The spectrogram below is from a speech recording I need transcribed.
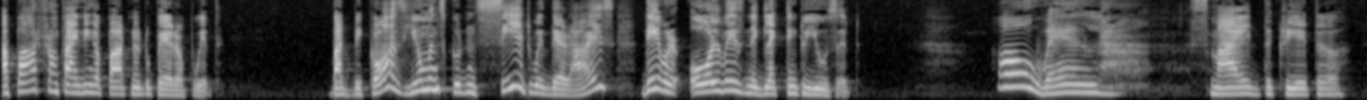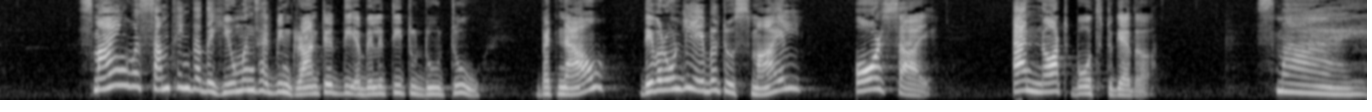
apart from finding a partner to pair up with. But because humans couldn't see it with their eyes, they were always neglecting to use it. Oh well, smiled the Creator. Smiling was something that the humans had been granted the ability to do too, but now they were only able to smile or sigh, and not both together. Smile.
